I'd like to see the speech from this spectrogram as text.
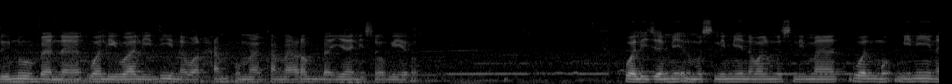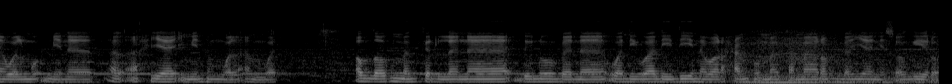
ذنوبنا ولوالدينا وارحمهما كما ربياني صغيرا ولجميع المسلمين والمسلمات والمؤمنين والمؤمنات الأحياء منهم والأموات اللهم اغفر لنا ذنوبنا ولوالدينا وارحمهما كما ربياني صغيرا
